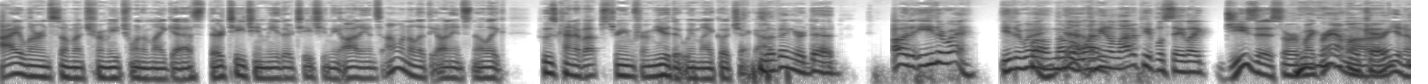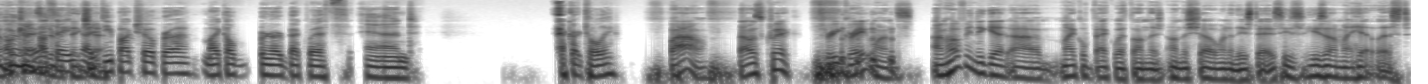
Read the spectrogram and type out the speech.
I learn so much from each one of my guests. They're teaching me. They're teaching the audience. I want to let the audience know like who's kind of upstream from you that we might go check out. Living or dead? Oh, either way. Either way. Well, number Yeah, I mean, a lot of people say like Jesus or my Mhm, grandma or, okay. you know, all Okay. kinds I'll of say different uh, yeah. Deepak Chopra, Michael Bernard Beckwith, and Eckhart Tolle. Wow. That was quick. Three great ones. I'm hoping to get uh, Michael Beckwith on the on the show one of these days. He's he's on my hit list.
